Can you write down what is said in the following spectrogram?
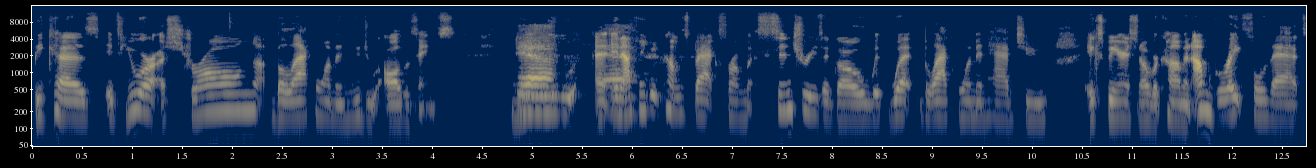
because if you are a strong black woman you do all the things yeah. You, yeah. and I think it comes back from centuries ago with what Black women had to experience and overcome. And I'm grateful that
